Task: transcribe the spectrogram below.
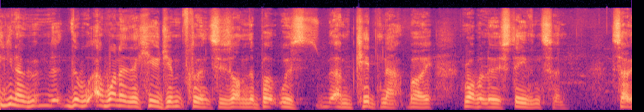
you know, the, one of the huge influences on the book was um, Kidnapped by Robert Louis Stevenson. So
